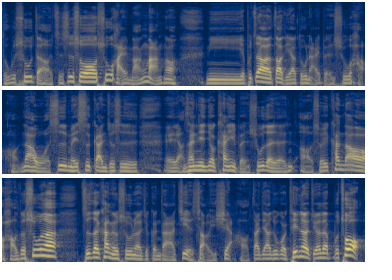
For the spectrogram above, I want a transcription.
读书的哈，只是说书海茫茫哈，你也不知道到底要读哪一本书好哈。那我是没事干，就是诶两三天就看一本书的人啊。所以看到好的书呢，值得看的书呢，就跟大家介绍一下，好，大家如果听了觉得不错，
